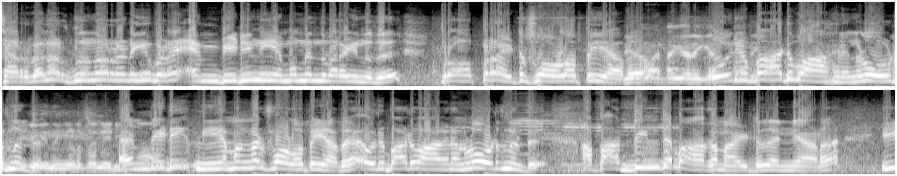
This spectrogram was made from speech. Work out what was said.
സർവേ നടത്തുന്നു? പറഞ്ഞിട്ടുണ്ടെങ്കിൽ ഇവിടെ എം ബി ഡി നിയമം എന്ന് പറയുന്നത് പ്രോപ്പർ ആയിട്ട് ഫോളോ അപ്പ് ചെയ്യാതെ കയറിക്കാം. ഒരുപാട് വാഹനങ്ങൾ ഓടുന്നുണ്ട്. എം ബി ഡി നിയമങ്ങൾ ഫോളോ ചെയ്യാതെ ഒരുപാട് വാഹനങ്ങൾ ഓടുന്നുണ്ട്. അപ്പൊ അതിന്റെ ഭാഗമായിട്ട് തന്നെയാണ് ഈ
